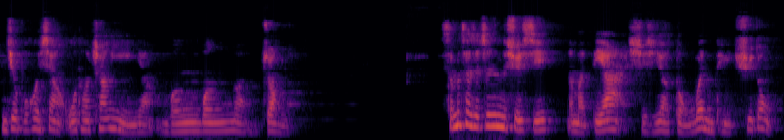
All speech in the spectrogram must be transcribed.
你就不会像无头苍蝇一样嗡嗡乱撞了。什么才是真正的学习？那么第二，学习要懂问题驱动。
